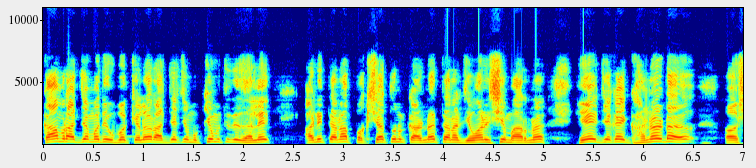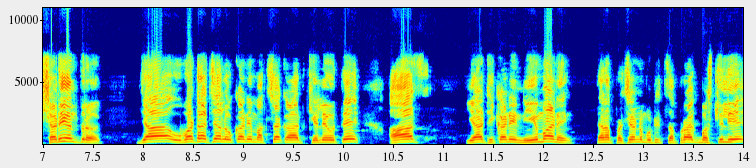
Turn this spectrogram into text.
काम राज्यामध्ये उभं केलं राज्याचे मुख्यमंत्री ते झाले आणि त्यांना पक्षातून काढणं त्यांना जीवानिशी मारणं हे जे काही घाणड षडयंत्र ज्या उभाटाच्या लोकांनी मागच्या काळात केले होते आज या ठिकाणी नियमाने त्यांना प्रचंड मोठी चपराक बसलेली आहे.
